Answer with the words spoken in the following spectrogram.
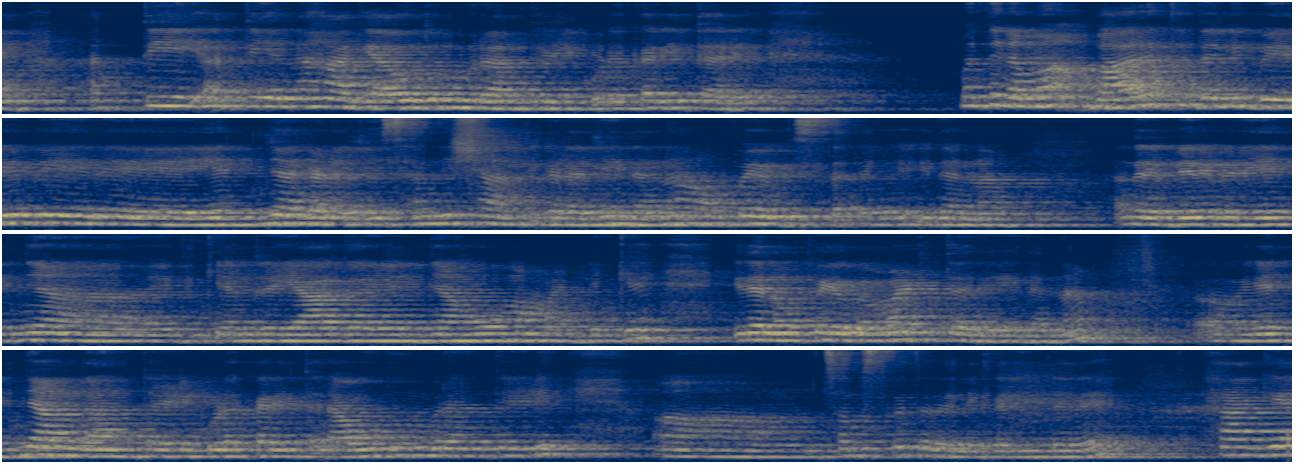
ಯಾ ಹತ್ತಿ ಹತ್ತಿಯನ್ನು ಹಾಗೆ ಔದುಂಬರ ಅಂತೇಳಿ ಕೂಡ ಕರೀತಾರೆ. ಮತ್ತು ನಮ್ಮ ಭಾರತದಲ್ಲಿ ಬೇರೆ ಬೇರೆ ಯಜ್ಞಗಳಲ್ಲಿ, ಸಂಧಿಶಾಂತಿಗಳಲ್ಲಿ ಇದನ್ನು ಉಪಯೋಗಿಸ್ತಾರೆ. ಇದನ್ನು ಅಂದರೆ ಬೇರೆ ಬೇರೆ ಯಜ್ಞ, ಇದಕ್ಕೆ ಅಂದರೆ ಯಾಗ, ಯಜ್ಞ, ಹೋಮ ಮಾಡಲಿಕ್ಕೆ ಇದನ್ನು ಉಪಯೋಗ ಮಾಡ್ತಾರೆ ಇದನ್ನು. ಯಜ್ಞಾಂಗ ಅಂತ ಹೇಳಿ ಕೂಡ ಕರೀತಾರೆ. ಔದುಂಬುರ ಅಂತೇಳಿ ಸಂಸ್ಕೃತದಲ್ಲಿ ಕರೀತಾರೆ. ಹಾಗೆ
